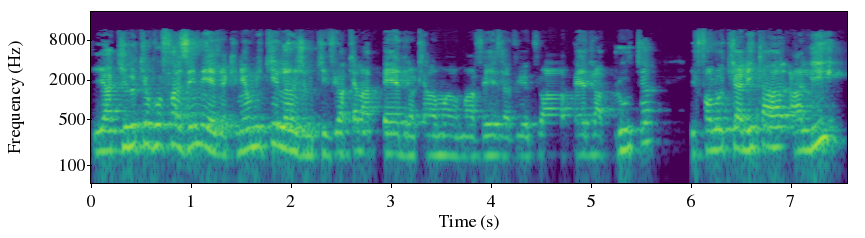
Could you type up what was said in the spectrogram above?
e aquilo que eu vou fazer mesmo. É que nem o Michelangelo, que viu aquela pedra, aquela uma, uma vez, viu uma pedra bruta e falou que ali tá, ali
